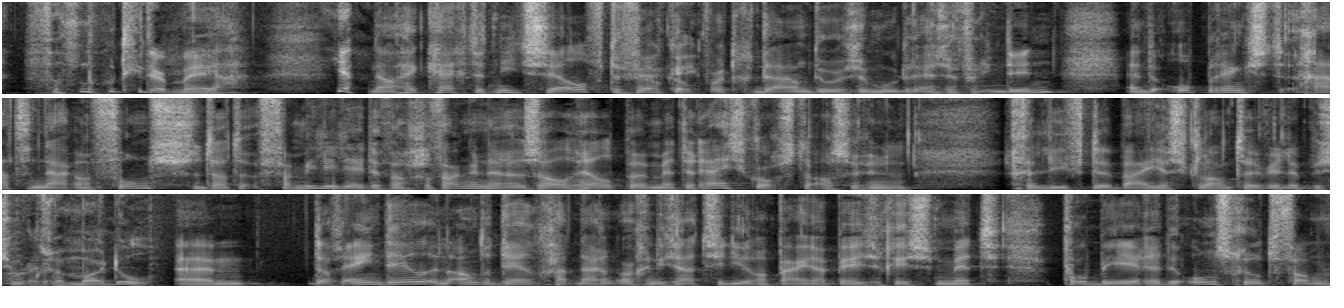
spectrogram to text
wat moet hij ermee? Ja. Ja. Nou, hij krijgt het niet zelf. De verkoop wordt gedaan door zijn moeder en zijn vriendin. En de opbrengst gaat naar een fonds dat familieleden van gevangenen zal helpen met de reiskosten als ze hun geliefde biasklanten willen Dat bezoeken. is een mooi doel. Ehm, dat is één deel. Een ander deel gaat naar een organisatie die al een paar jaar bezig is met proberen de onschuld van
